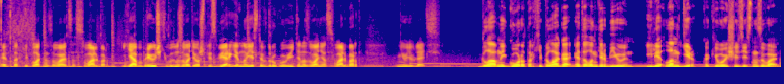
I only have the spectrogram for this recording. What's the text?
этот архипелаг называется Свальбард. Я по привычке буду называть его Шпицберген, но если вдруг вы увидите название Свальбард, не удивляйтесь. Главный город архипелага — это Лангербюен, или Лангир, как его еще здесь называют.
